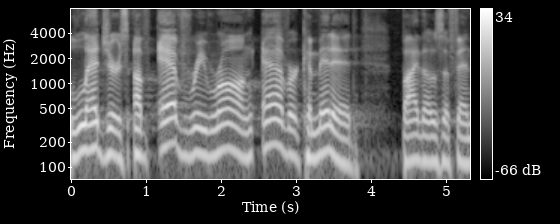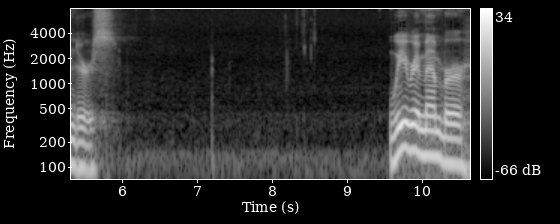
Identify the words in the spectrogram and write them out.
ledgers of every wrong ever committed by those offenders. We remember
